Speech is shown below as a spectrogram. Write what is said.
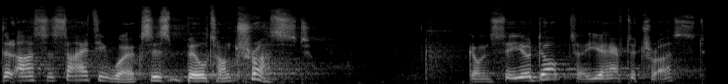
that our society works is built on trust. Go and see your doctor. You have to trust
